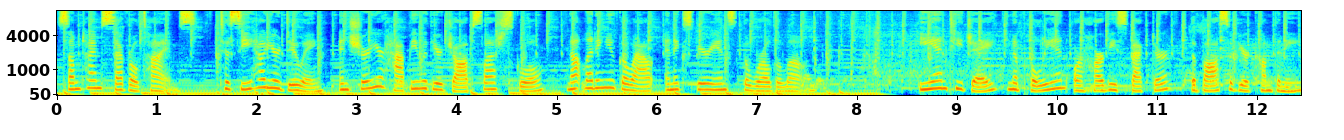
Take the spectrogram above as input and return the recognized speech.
sometimes several times, to see how you're doing, ensure you're happy with your job slash school, not letting you go out and experience the world alone. ENTJ, Napoleon or Harvey Specter, the boss of your company.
